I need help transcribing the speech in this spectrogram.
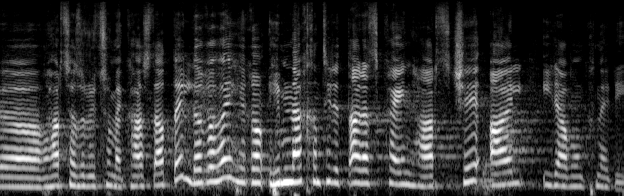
հարցազրույցում եք հաստատել, ԼՂՀ հիմնախնդիրը տարածքային հարց չէ, այլ իրավունքների։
